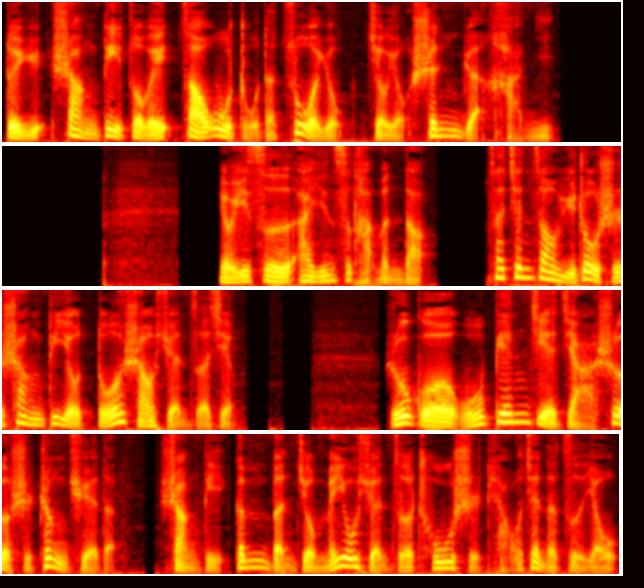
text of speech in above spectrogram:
对于上帝作为造物主的作用就有深远含义。有一次，爱因斯坦问道：“在建造宇宙时，上帝有多少选择性？如果无边界假设是正确的？”上帝根本就没有选择初始条件的自由，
